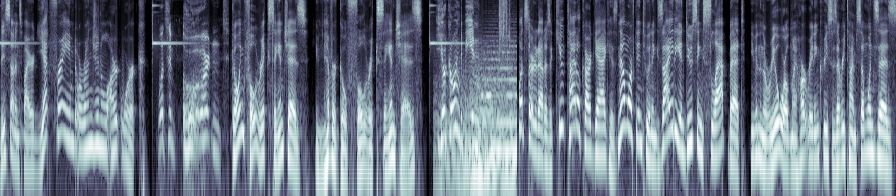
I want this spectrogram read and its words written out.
This uninspired yet framed original artwork. What's important? Going full Rick Sanchez. You never go full Rick Sanchez. You're going to be in. What started out as a cute title card gag has now morphed into an anxiety inducing slap bet. Even in the real world, my heart rate increases every time someone says,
